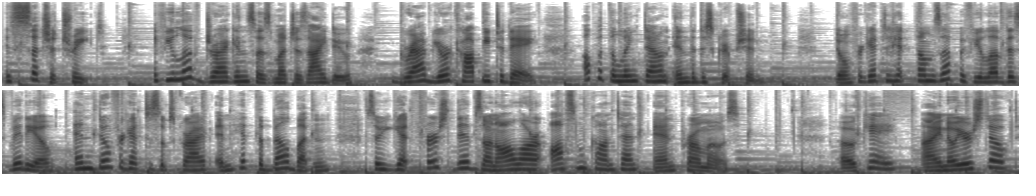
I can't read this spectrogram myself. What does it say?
is such a treat. If you love dragons as much as I do, grab your copy today. I'll put the link down in the description. Don't forget to hit thumbs up if you love this video, and don't forget to subscribe and hit the bell button so you get first dibs on all our awesome content and promos. Okay, I know you're stoked,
